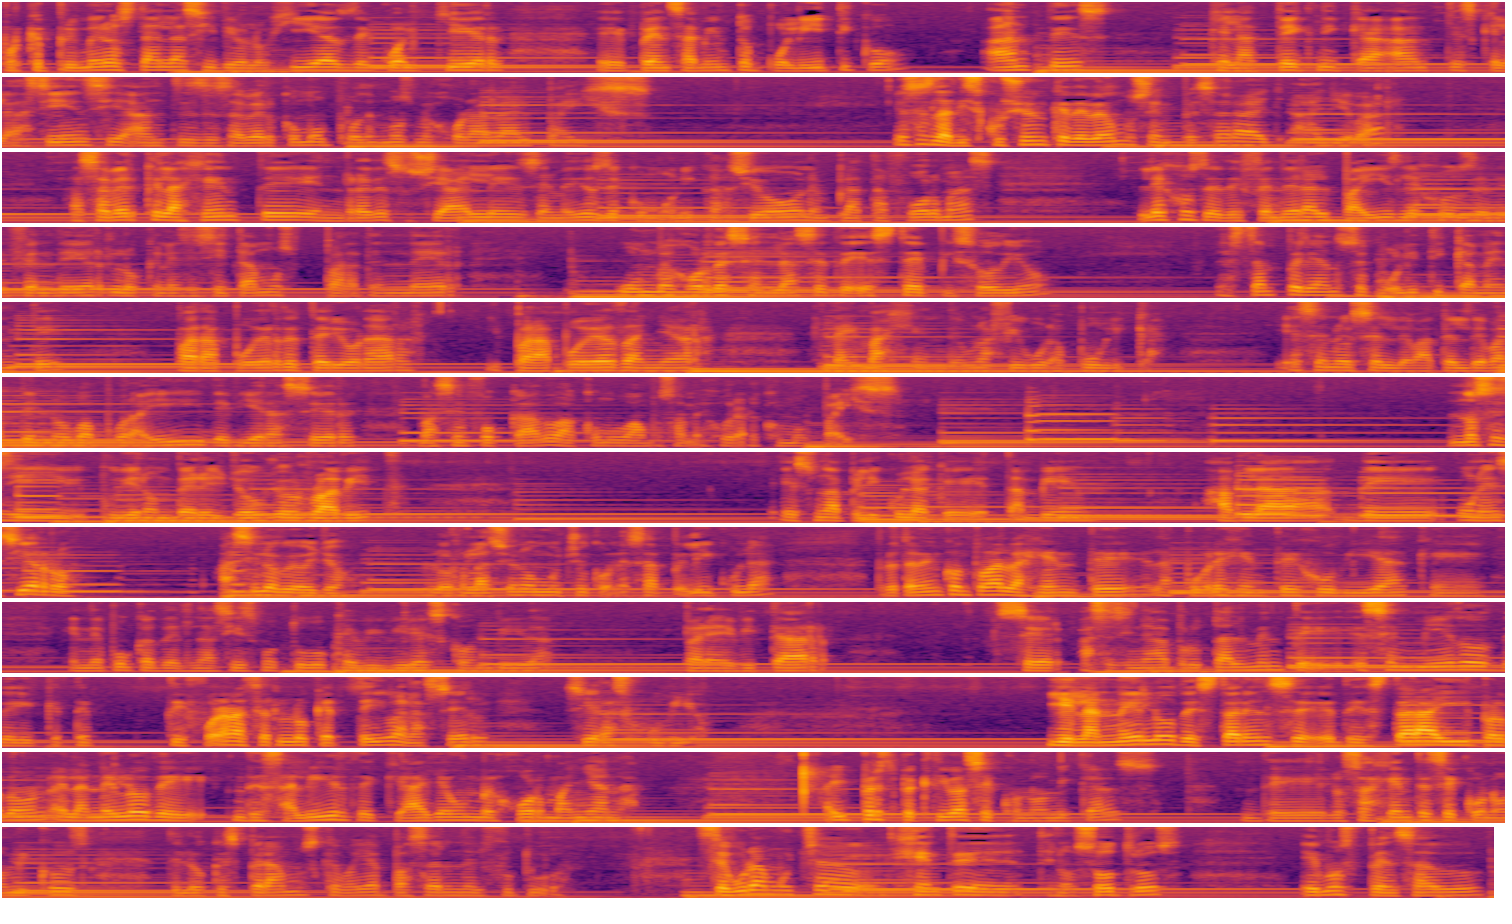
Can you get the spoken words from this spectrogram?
Porque primero están las ideologías de cualquier eh, pensamiento político antes que la técnica, antes que la ciencia, antes de saber cómo podemos mejorar al país. Esa es la discusión que debemos empezar a, llevar. A saber que la gente en redes sociales, en medios de comunicación, en plataformas, lejos de defender al país, lejos de defender lo que necesitamos para tener un mejor desenlace de este episodio, están peleándose políticamente para poder deteriorar y para poder dañar la imagen de una figura pública. Ese no es el debate, el debate no va por ahí, debiera ser más enfocado a cómo vamos a mejorar como país. No sé si pudieron ver Jojo Rabbit. Es una película que también habla de un encierro. Así lo veo yo. Lo relaciono mucho con esa película, pero también con toda la gente, la pobre gente judía que en época del nazismo tuvo que vivir escondida para evitar ser asesinada brutalmente, ese miedo de que te, fueran a hacer lo que te iban a hacer si eras judío. Y el anhelo de estar, de estar ahí, perdón, el anhelo de salir, de que haya un mejor mañana. Hay perspectivas económicas de los agentes económicos de lo que esperamos que vaya a pasar en el futuro. Segura mucha gente de nosotros hemos pensado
